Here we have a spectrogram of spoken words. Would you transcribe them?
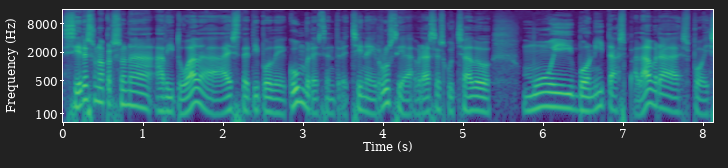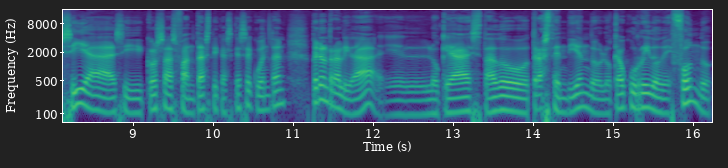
si eres una persona habituada a este tipo de cumbres entre China y Rusia, habrás escuchado muy bonitas palabras, poesías y cosas fantásticas que se cuentan, pero en realidad lo que ha estado trascendiendo, lo que ha ocurrido de fondo,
